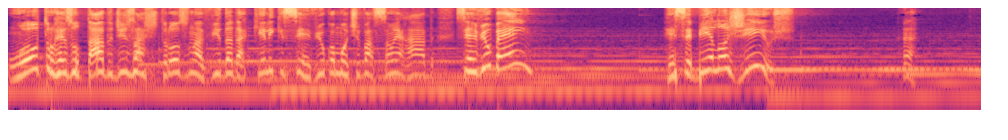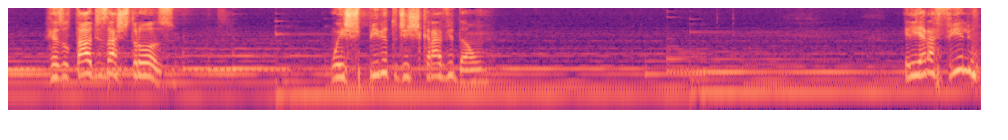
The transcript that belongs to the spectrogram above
Um outro resultado desastroso na vida daquele que serviu com a motivação errada. Serviu bem, recebia elogios. Resultado desastroso. Um espírito de escravidão. Ele era filho.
